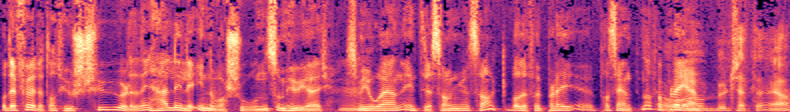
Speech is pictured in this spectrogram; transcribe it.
Og Det fører til at hun skjuler denne lille innovasjonen som hun gjør. Mm. Som jo er en interessant sak, både for pasienten og for pleieren. Og budsjettet, ja.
